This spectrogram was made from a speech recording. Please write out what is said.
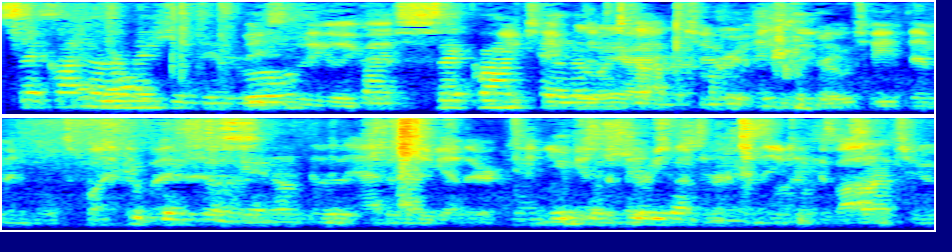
Second element in the row Basically like by this. You take the element in top the two and then rotate them and multiply them by this, and then add them together, and you get the first number, and then you take the bottom two,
